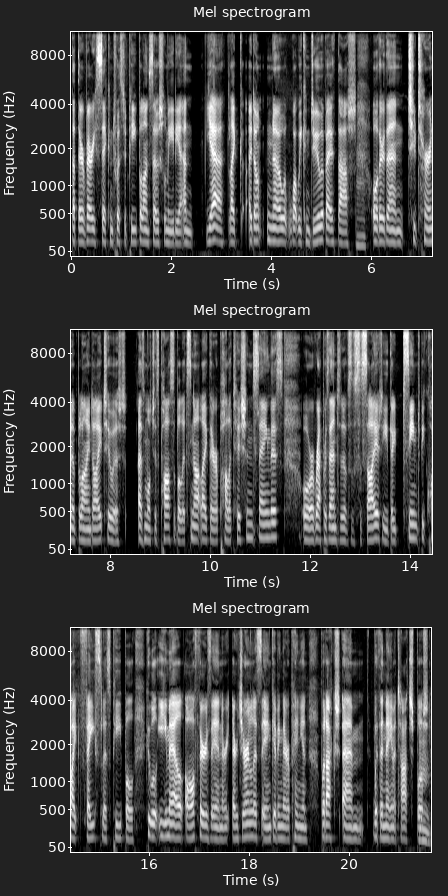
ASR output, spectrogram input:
that they're very sick and twisted people on social media, and yeah, like I don't know what we can do about that mm. other than to turn a blind eye to it as much as possible. It's not like there are politicians saying this or representatives of society. They seem to be quite faceless people who will email authors in or, or journalists in giving their opinion, but actually um, with a name attached, but mm.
